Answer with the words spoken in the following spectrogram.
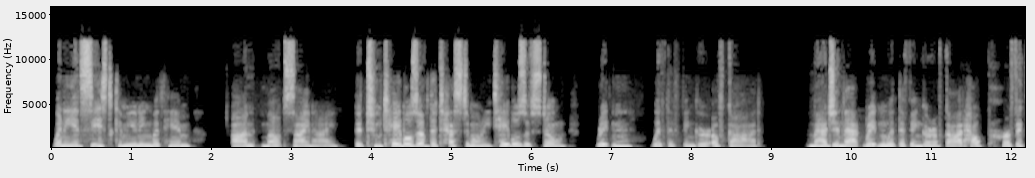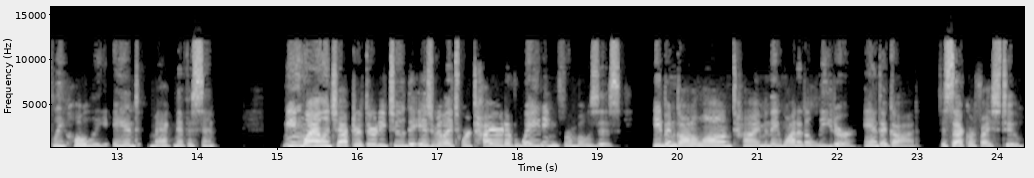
when he had ceased communing with him on Mount Sinai, the two tables of the testimony, tables of stone, written with the finger of God. Imagine that, written with the finger of God. How perfectly holy and magnificent. Meanwhile, in chapter 32, the Israelites were tired of waiting for Moses. He'd been gone a long time and they wanted a leader and a God to sacrifice to.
